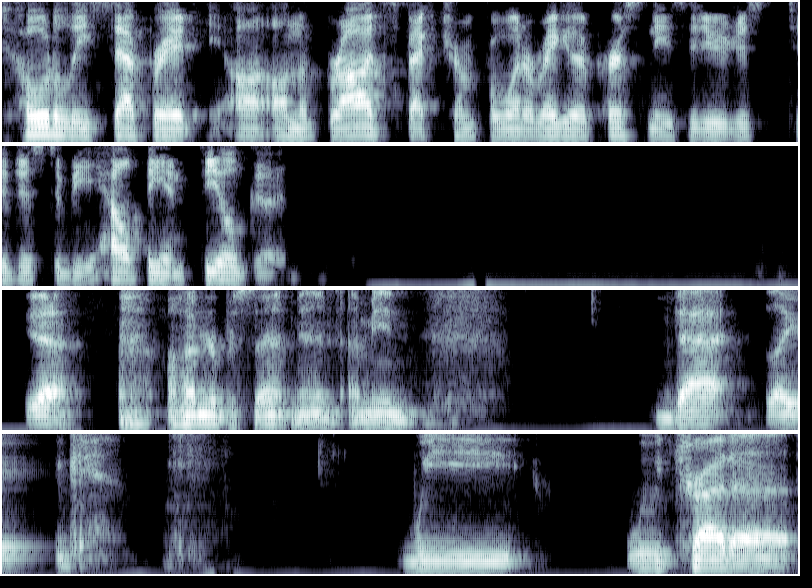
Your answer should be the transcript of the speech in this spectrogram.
totally separate on, the broad spectrum from what a regular person needs to do just to just to be healthy and feel good. Yeah, hundred percent, man. I mean, that like we we try to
